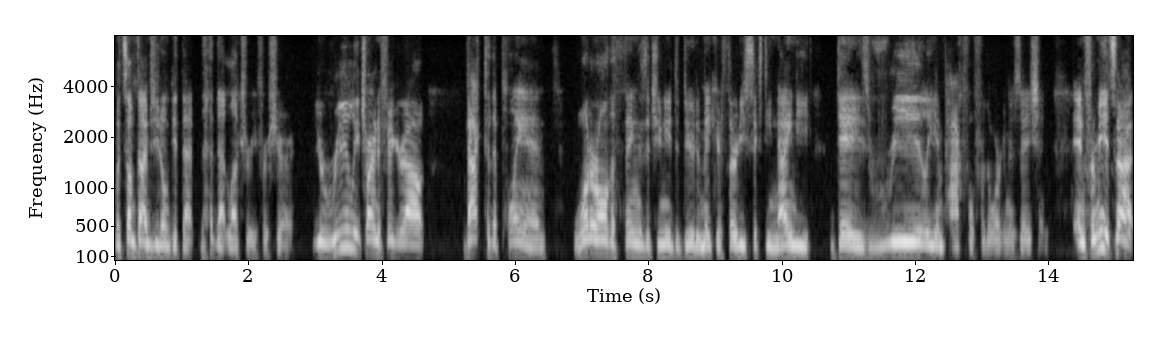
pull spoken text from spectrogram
but sometimes you don't get that that luxury for sure. You're really trying to figure out back to the plan what are all the things that you need to do to make your 30 60 90 days really impactful for the organization? And for me it's not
